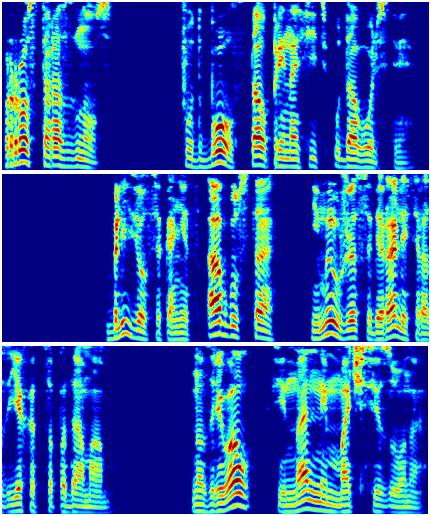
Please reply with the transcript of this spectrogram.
Просто разнос. Футбол стал приносить удовольствие. Близился конец августа, и мы уже собирались разъехаться по домам. Назревал финальный матч сезона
